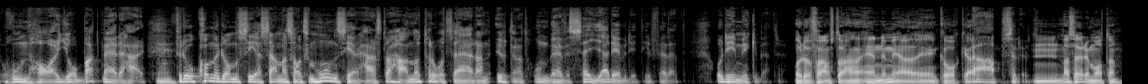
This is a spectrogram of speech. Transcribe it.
hon har jobbat med det här. För då kommer de se samma sak som hon ser. Här står han och tar åt sig äran utan att hon behöver säga det vid det tillfället. Och det är mycket bättre. Och då framstår han ännu mer eh, korkad. Ja, absolut. Mm. Vad säger du Mårten?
